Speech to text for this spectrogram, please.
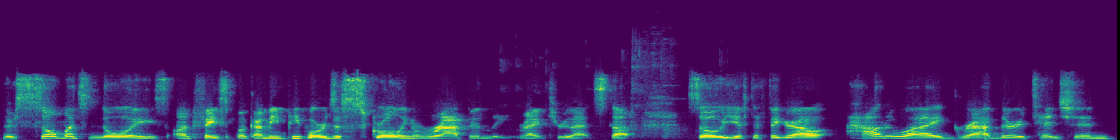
there's so much noise on Facebook. I mean, people are just scrolling rapidly right through that stuff. So you have to figure out how do I grab their attention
